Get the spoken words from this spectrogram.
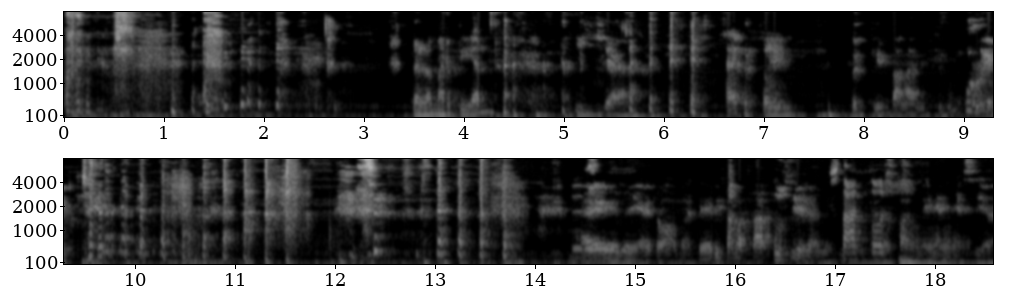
Dalam artian Iya. saya berkelim berkelimpangan di lumpur ya. Eh, ya soal materi sama status ya kan. Status. Yes, ya.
